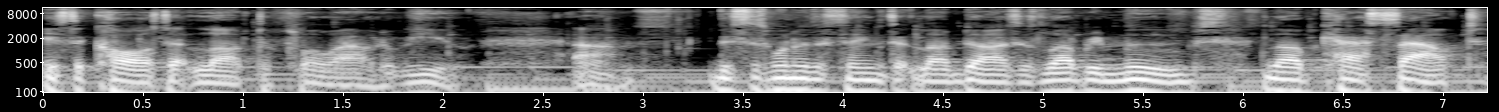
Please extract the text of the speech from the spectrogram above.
It's to cause that love to flow out of you. Um, this is one of the things that love does: is love removes, love casts out,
